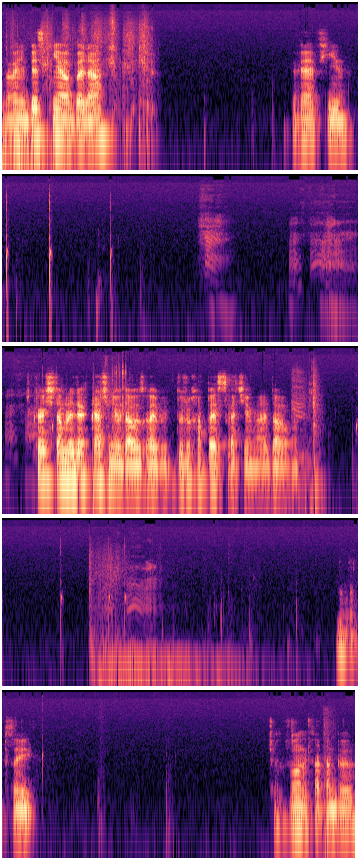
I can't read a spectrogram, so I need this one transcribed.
Dobra, niebieski nie obeda. Refill. Szkoda się tam lederkacza nie udało zrobić, dużo HP straciłem, ale dobra. Dobra, tutaj Czerwony chyba tam był.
